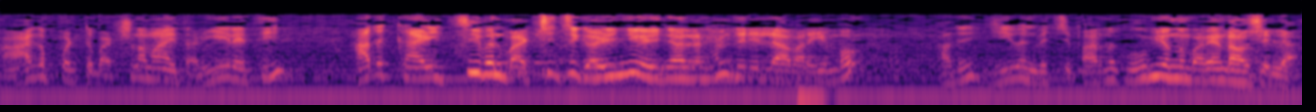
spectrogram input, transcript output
പാകപ്പെട്ട് ഭക്ഷണമായി തടിയിലെത്തി അത് കഴിച്ച് ഇവൻ ഭക്ഷിച്ച് കഴിഞ്ഞു കഴിഞ്ഞാൽ അലഹമില്ല പറയുമ്പോൾ അത് ജീവൻ വെച്ച് പറഞ്ഞ് ഭൂമിയൊന്നും പറയേണ്ട ആവശ്യമില്ല.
